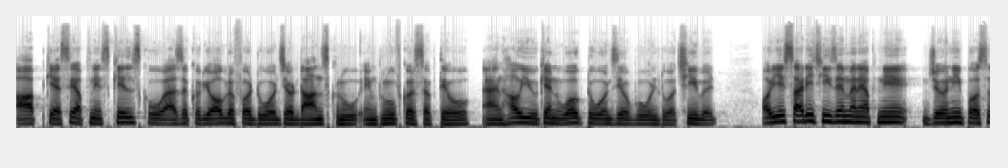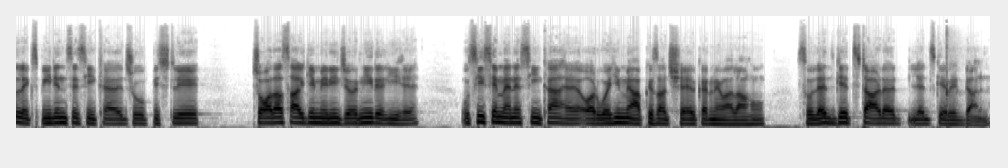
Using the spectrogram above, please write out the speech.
आप कैसे अपने स्किल्स को as a choreographer towards your dance crew improve कर सकते हो and how you can work towards your goal to achieve it और ये सारी चीज़ें मैंने अपने जर्नी पर्सनल एक्सपीरियंस से सीखा है जो पिछले चौदह साल की मेरी जर्नी रही है उसी से मैंने सीखा है और वही मैं आपके साथ शेयर करने वाला हूँ। So let's get started let's get it done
